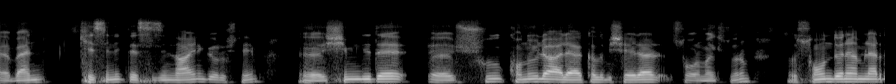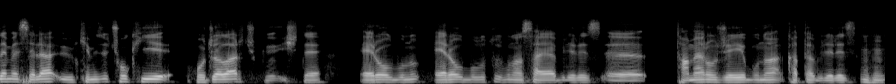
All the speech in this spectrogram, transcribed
E, ben kesinlikle sizinle aynı görüşteyim. E, şimdi de e, şu konuyla alakalı bir şeyler sormak istiyorum. Son dönemlerde mesela ülkemize çok iyi hocalar çıkıyor. İşte Erol bunu Erol Bulut'u buna sayabiliriz. E, Tamer Hoca'yı buna katabiliriz. Hı hı.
